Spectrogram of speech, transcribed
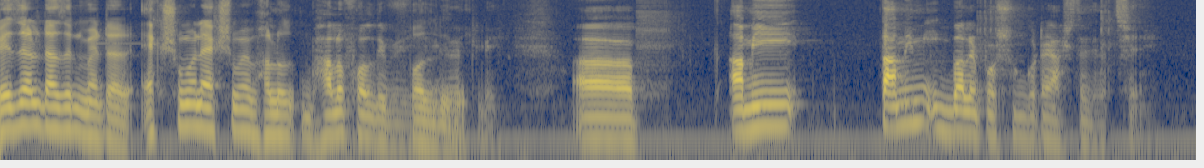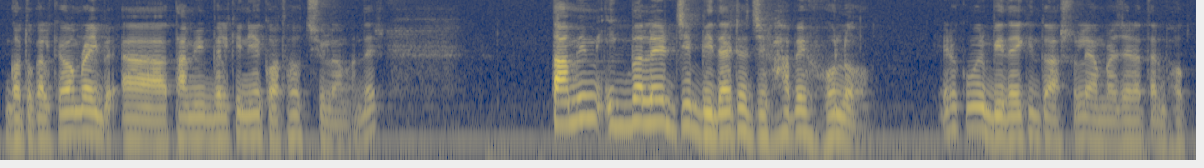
রেজাল্ট ডাজেন্ট ম্যাটার এক সময় না এক সময় ভালো ভালো ফল দিবে। ফল দিবে। আমি তামিম ইকবালের প্রসঙ্গটায় আসতে যাচ্ছি। গতকালকেও আমরা তামিম ইকবালকে নিয়ে কথা হচ্ছিল আমাদের। তামিম ইকবালের যে বিদায়টা যেভাবে হলো এরকমের বিদায় কিন্তু আসলে আমরা যারা তার ভক্ত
